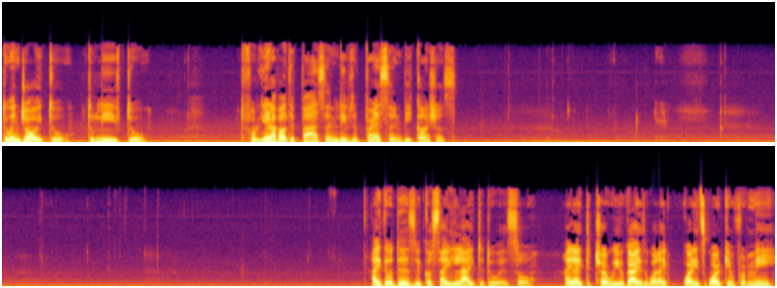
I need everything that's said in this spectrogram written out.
to enjoy to to live to to forget about the past and live the present be conscious. I do this because I like to do it so I like to share with you guys what I what is working for me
